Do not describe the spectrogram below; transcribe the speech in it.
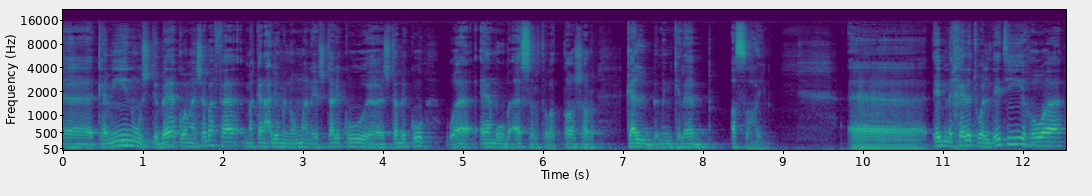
آه، كمين واشتباك وما شابه فما كان عليهم إن هم يشتركوا يشتبكوا وقاموا بأسر 13 كلب من كلاب الصهاينة. آه، ابن خالة والدتي هو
